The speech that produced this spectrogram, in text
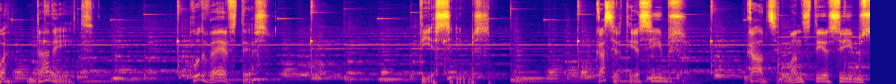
Ko darīt? Kur vērsties? Tiesības. Kas ir tiesības? Kādas ir manas tiesības?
